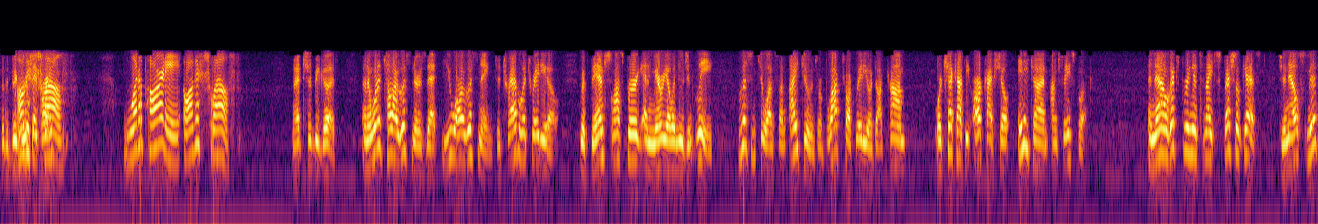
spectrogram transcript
For the big August birthday party? 12th. What a party. August 12th. That should be good. And I want to tell our listeners that you are listening to Travel Itch Radio with Dan Schlossberg and Maryellen Nugent Lee. Listen to us on iTunes or blogtalkradio.com or check out the archive show anytime on Facebook. And now let's bring in tonight's special guest, Janelle Smith,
